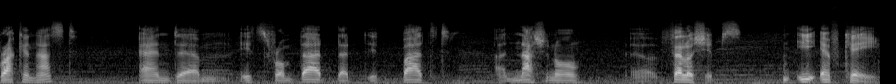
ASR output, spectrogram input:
Brackenhurst, and um, it's from that that it birthed uh, national uh, fellowships, EFK.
